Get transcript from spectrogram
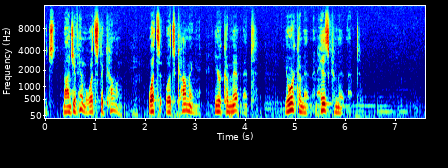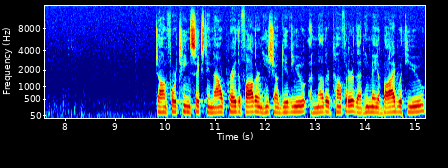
It reminds you of Him. What's to come? What's, what's coming? Your commitment. Your commitment. His commitment. John 14, 16. Now pray the Father, and He shall give you another comforter that He may abide with you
